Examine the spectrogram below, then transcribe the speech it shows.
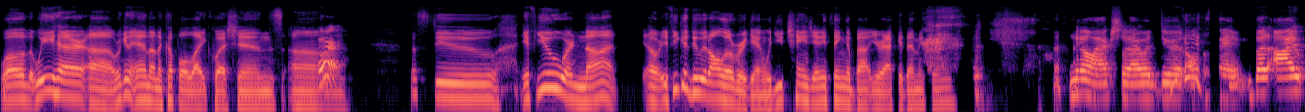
Well, we are. Uh, we're gonna end on a couple of light questions. Um, Sure. Let's do. If you were not, or if you could do it all over again, would you change anything about your academic journey? No, actually, I would do it all the same, but I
